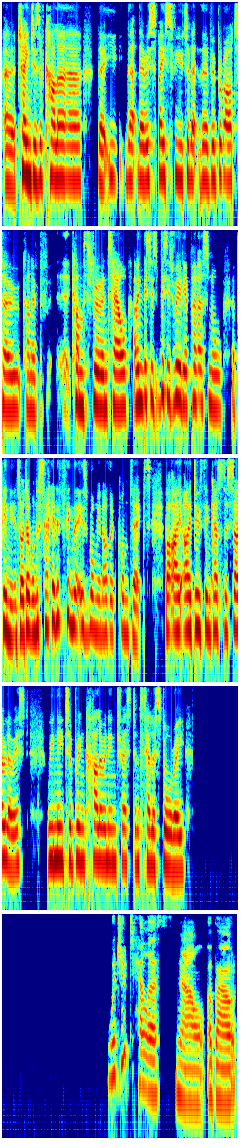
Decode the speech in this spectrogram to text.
uh, changes of color that you, that there is space for you to let the vibrato kind of uh, come through and tell. I mean this is this is really a personal opinion so i don't want to say anything that is wrong in other contexts. But i i do think as a soloist we need to bring color and interest and tell a story. Would you tell us now about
